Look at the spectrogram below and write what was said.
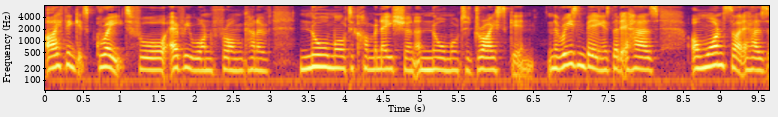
I think it's great for everyone from kind of normal to combination and normal to dry skin. And the reason being is that it has, on one side, it has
